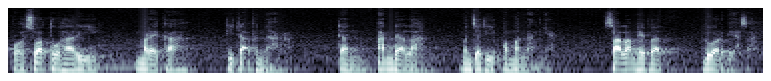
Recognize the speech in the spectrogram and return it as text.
bahwa suatu hari mereka tidak benar dan Andalah menjadi pemenangnya. Salam hebat luar biasa.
